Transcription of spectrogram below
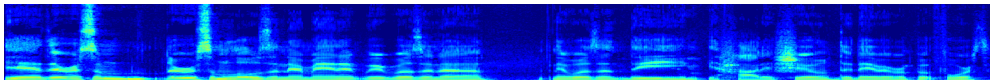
Yeah, there were some there were some lows in there, man. It, it wasn't uh it wasn't the hottest show that they've ever put forth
